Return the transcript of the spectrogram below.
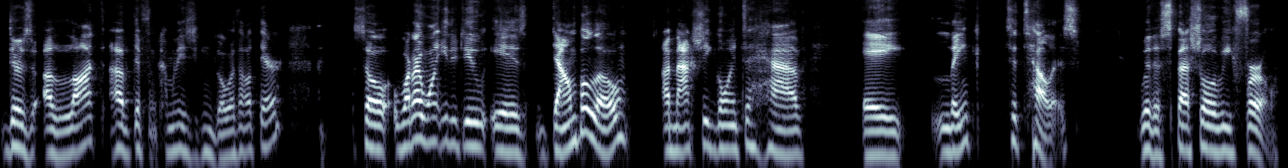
there's a lot of different companies you can go with out there. So, what I want you to do is down below, I'm actually going to have a link to TELUS with a special referral.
